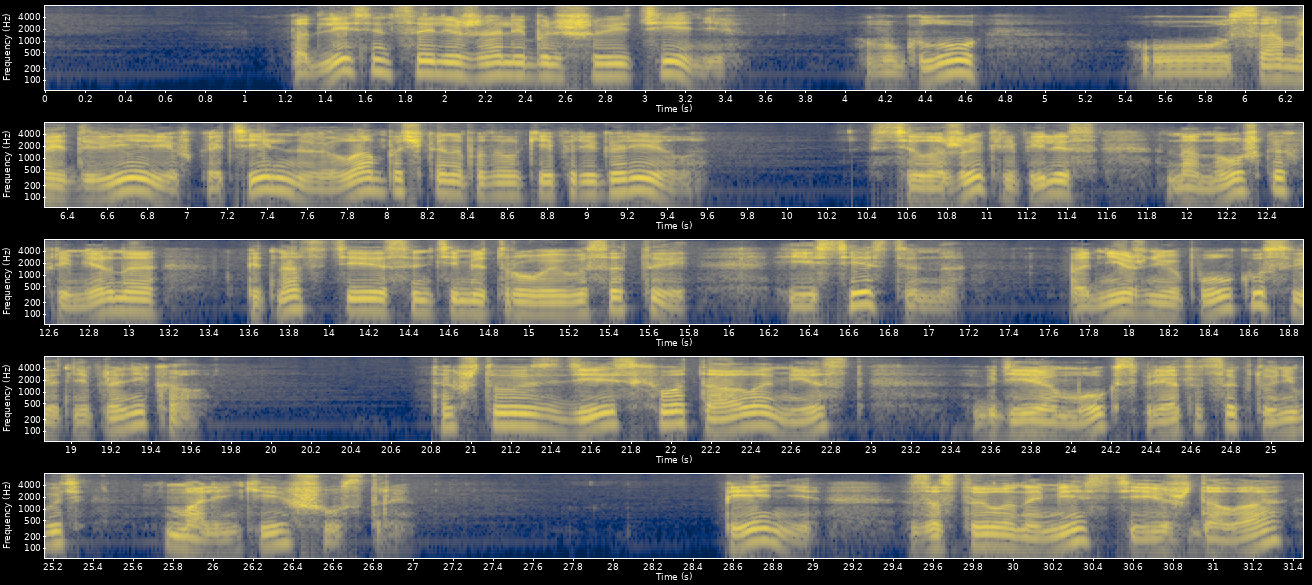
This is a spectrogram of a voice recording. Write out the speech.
Под лестницей лежали большие тени. В углу у самой двери в котельную лампочка на потолке перегорела. Стеллажи крепились на ножках примерно 15-сантиметровой высоты, естественно, под нижнюю полку свет не проникал. Так что здесь хватало мест, где мог спрятаться кто-нибудь маленький и шустрый. Пенни застыла на месте и ждала,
